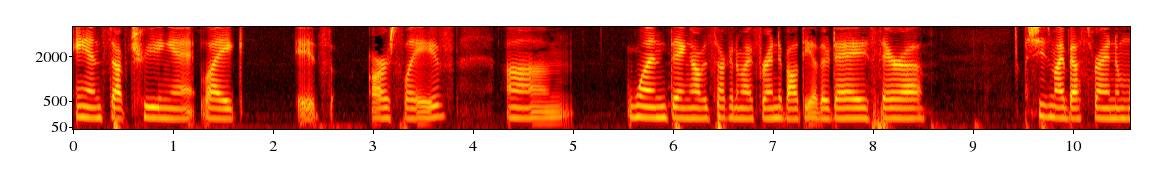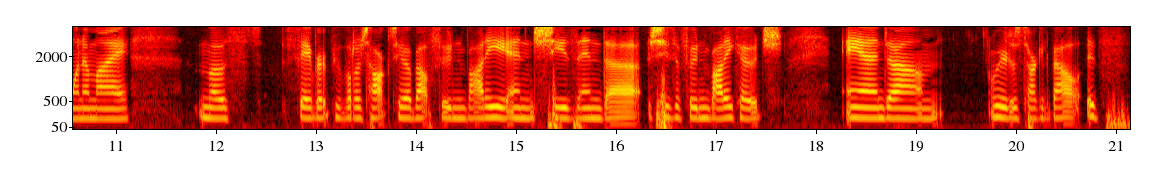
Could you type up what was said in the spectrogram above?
and stop treating it like it's our slave. Um, one thing I was talking to my friend about the other day, Sarah, she's my best friend and one of my most favorite people to talk to about food and body and she's in the she's a food and body coach. And um, we were just talking about it's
